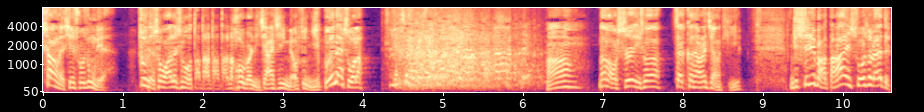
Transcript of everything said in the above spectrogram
上来先说重点，重点说完了之后哒哒哒哒的后边你加一些描述，你不用再说了。”啊，那老师，你说在课堂上讲题，你就直接把答案说出来得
